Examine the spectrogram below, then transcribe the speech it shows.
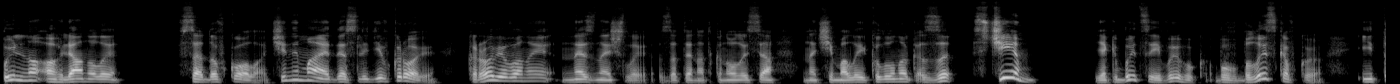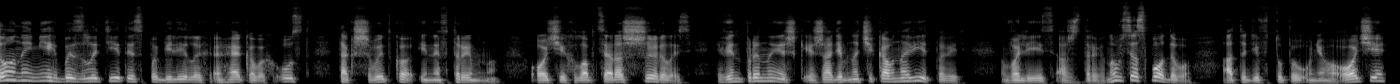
пильно оглянули все довкола, чи немає де слідів крові. Крові вони не знайшли, зате наткнулися на чималий клунок з з чим? Якби цей вигук був блискавкою, і то не міг би злетіти з побілілих гекових уст так швидко і невтримно. Очі хлопця розширились, він принишки, жадібно чекав на відповідь. Валієць аж здригнувся з подиву, а тоді втупив у нього очі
